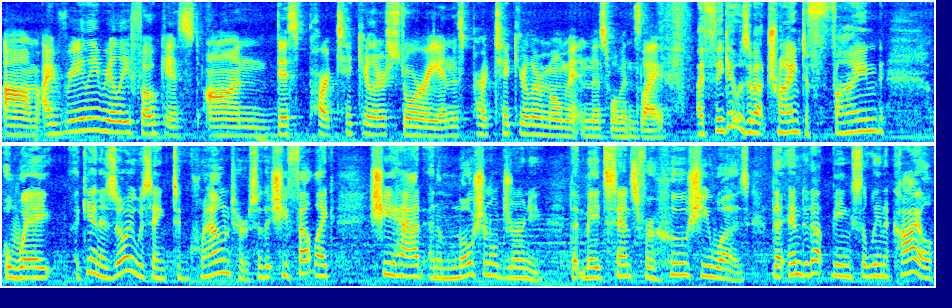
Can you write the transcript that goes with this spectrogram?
um, I really, really focused on this particular story and this particular moment in this woman's life. I think it was about trying to find a way, again, as Zoe was saying, to ground her so that she felt like she had an emotional journey that made sense for who she was, that ended up being Selina Kyle,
